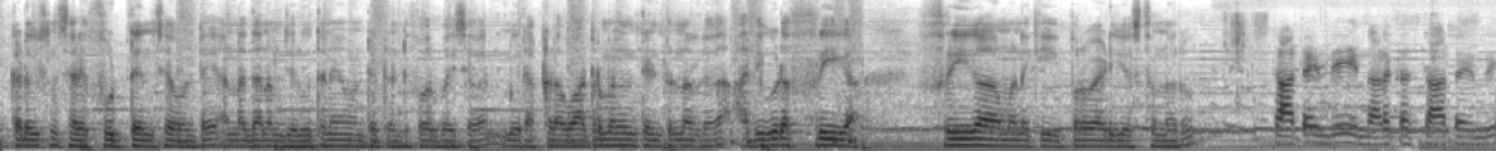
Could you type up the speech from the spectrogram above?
ఎక్కడ చూసినా సరే ఫుడ్ టెన్సే ఉంటాయి అన్నదానం జరుగుతూనే ఉంటాయి ట్వంటీ ఫోర్ బై సెవెన్. మీరు అక్కడ వాటర్ మెలన్ తింటున్నారు కదా అది కూడా ఫ్రీగా ఫ్రీగా మనకి ప్రొవైడ్ చేస్తున్నారు. స్టార్ట్ అయింది నడక స్టార్ట్ అయింది.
